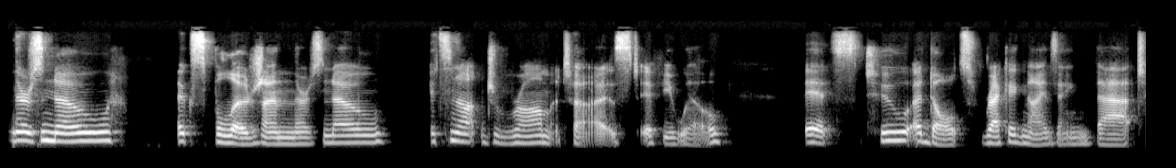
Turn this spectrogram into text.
There's no explosion. There's no, it's not dramatized, if you will. It's two adults recognizing that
